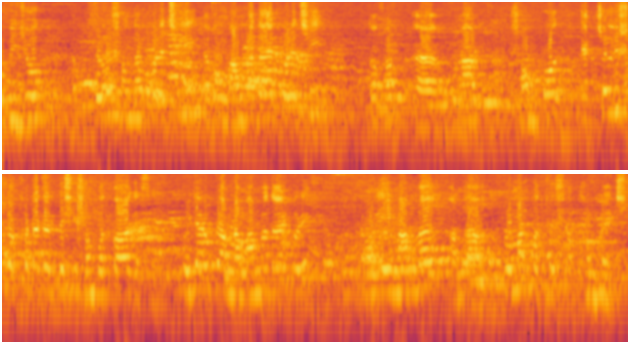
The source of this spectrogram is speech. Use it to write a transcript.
অভিযোগ অনুসন্ধান করেছি এবং মামলা দায়ের করেছি, তখন ওনার সম্পদ একচল্লিশ লক্ষ টাকার বেশি সম্পদ পাওয়া গেছে। ওইটার উপরে আমরা মামলা দায়ের করি এবং এই মামলা আমরা প্রমাণ করতে সক্ষম হয়েছি।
